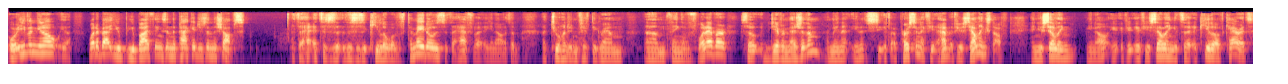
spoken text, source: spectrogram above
or even you know, what about you? You buy things in the packages in the shops. It's a, it's a, this is a kilo of tomatoes. It's a half, a, you know, it's a, a 250 gram um, thing of whatever. So, do you ever measure them? I mean, you know, if a person, if you have, if you're selling stuff and you're selling, you know, if you if you're selling, it's a, a kilo of carrots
